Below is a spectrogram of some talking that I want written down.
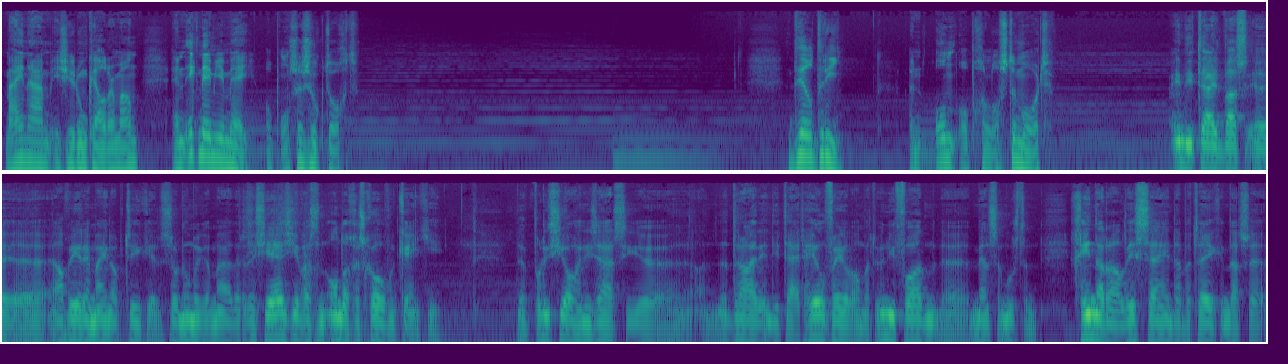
Mijn naam is Jeroen Kelderman en ik neem je mee op onze zoektocht. Deel 3. Een onopgeloste moord. In die tijd was, uh, alweer in mijn optiek, zo noem ik het maar, de recherche was een ondergeschoven kindje. De politieorganisatie draaide in die tijd heel veel om het uniform. Mensen moesten generalist zijn. Dat betekent dat ze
